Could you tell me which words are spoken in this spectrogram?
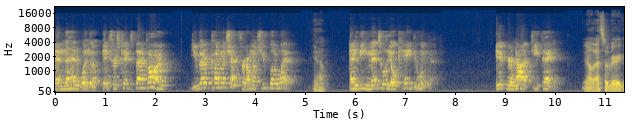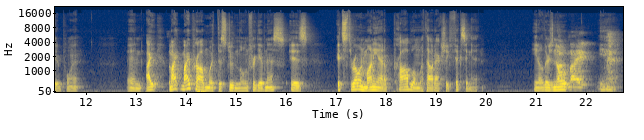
and then when the interest kicks back on, you better cut them a check for how much you've put away, Yeah. and be mentally okay doing that. If you're not, keep paying. No, that's a very good point. And I my my problem with the student loan forgiveness is it's throwing money at a problem without actually fixing it. You know, there's no uh, my yeah.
